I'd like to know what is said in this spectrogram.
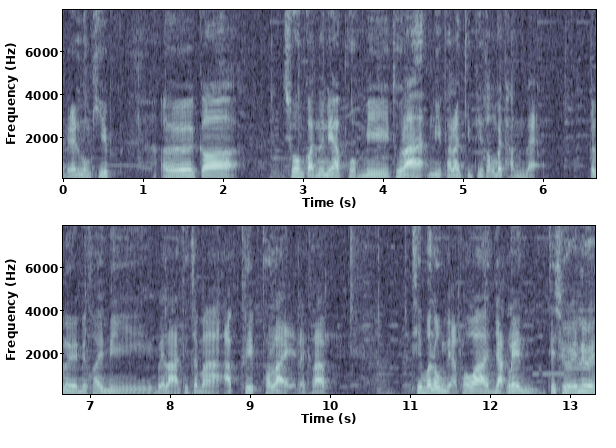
ไม่ได้ลงคลิป เออ ก็ ช่วงก่อนหน้านี้ผมมีธุระมีภารกิจที่ต้องไปทำแหละ ก็เลยไม่ค่อยมีเวลาที่จะมาอัพคลิปเท่าไหร่นะครับ ที่มาลงเนี่ยเพราะว่าอยากเล่นเฉยๆเลย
